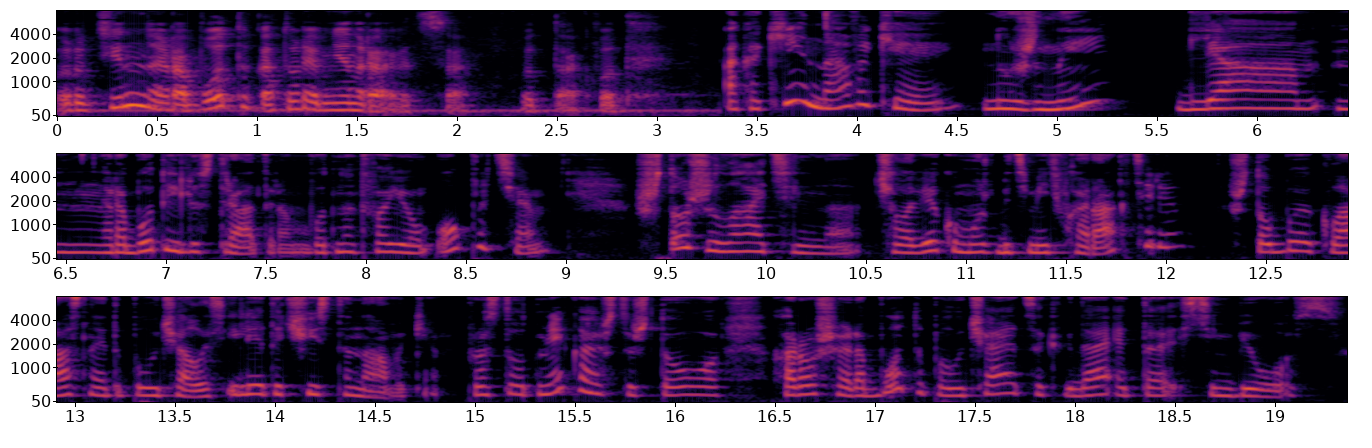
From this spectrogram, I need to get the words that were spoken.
Рутинная работа, которая мне нравится. Вот так вот. А какие навыки нужны для работы иллюстратором, вот на твоем опыте, что желательно человеку, может быть, иметь в характере, чтобы классно это получалось, или это чисто навыки? Просто вот мне кажется, что хорошая работа получается, когда это симбиоз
